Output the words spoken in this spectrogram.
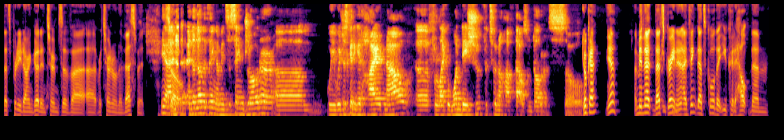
that's pretty darn good in terms of uh, uh, return on investment. Yeah, so, and, and, another thing, I mean, it's the same droner. Um, we we're just going to get hired now uh, for like a one day shoot for two and a half thousand dollars. So okay, yeah, I mean that that's great, and I think that's cool that you could help them.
